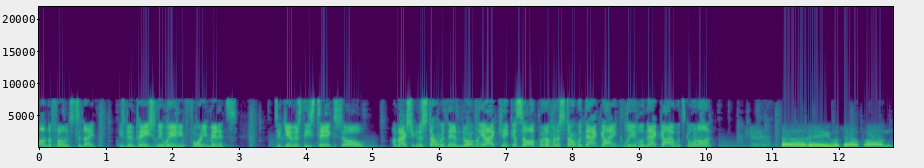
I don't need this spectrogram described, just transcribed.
on the phones tonight. He's been patiently waiting 40 minutes to give us these takes. So I'm actually going to start with him. Normally I kick us off, but I'm going to start with that guy in Cleveland. That guy, what's going on? Oh, hey, what's up? Um,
